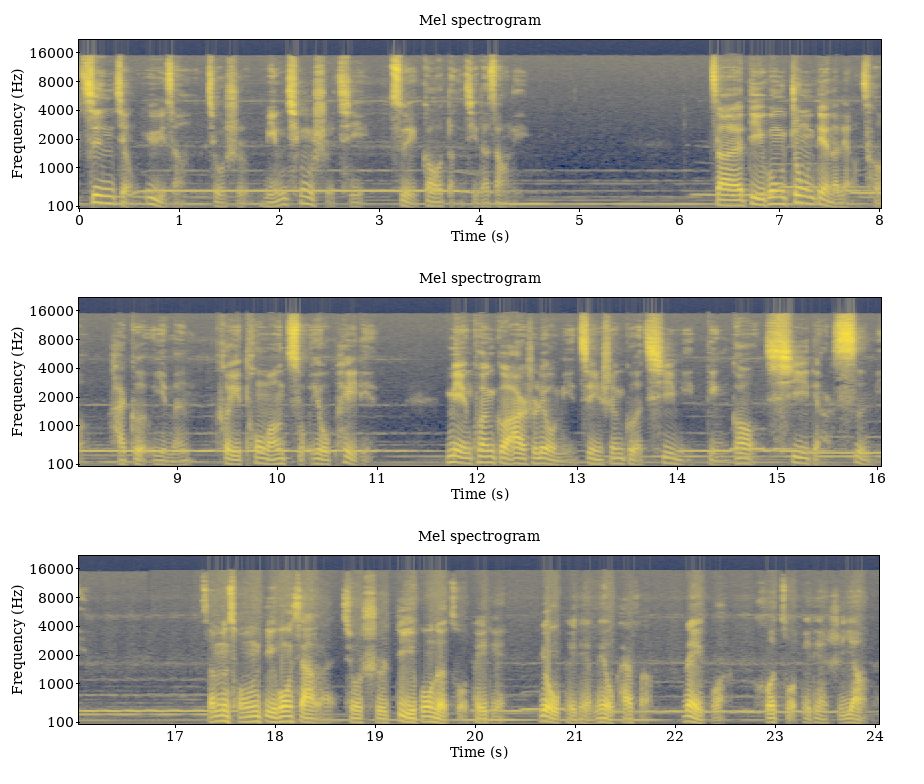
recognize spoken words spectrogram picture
金井玉葬就是明清时期最高等级的葬礼。在地宫中殿的两侧还各有一门，可以通往左右配殿，面宽各二十六米，进深各七米，顶高七点四米。咱们从地宫下来，就是地宫的左配殿，右配殿没有开放，内部啊和左配殿是一样的。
